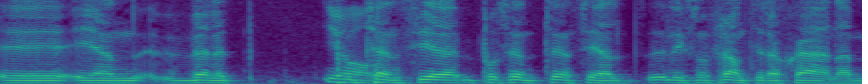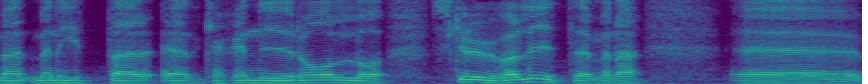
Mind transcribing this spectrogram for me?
eh, i en väldigt ja. potentiellt, potentiellt liksom framtida stjärna men, men hittar en, kanske en ny roll och skruvar lite. Jag menar, eh,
